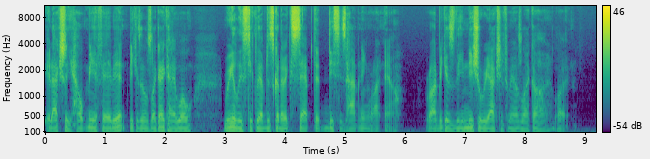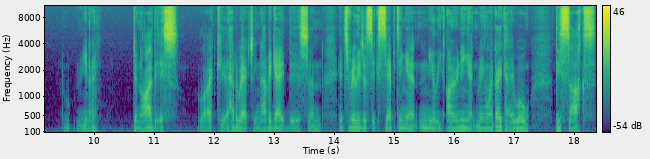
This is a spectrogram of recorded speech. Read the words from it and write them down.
it actually helped me a fair bit because it was like, okay, well, realistically, I've just got to accept that this is happening right now, right? Because the initial reaction for me was like, oh, like, you know, deny this. Like, how do we actually navigate this? And it's really just accepting it, and nearly owning it, and being like, okay, well, this sucks.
